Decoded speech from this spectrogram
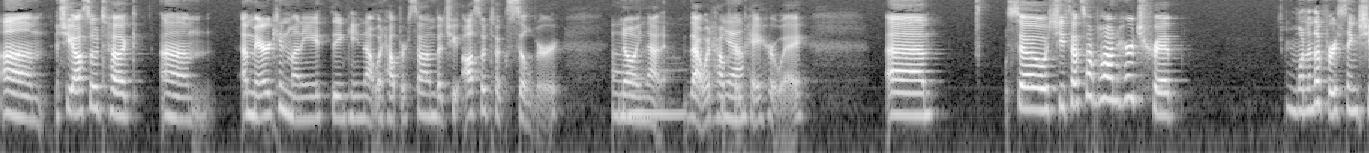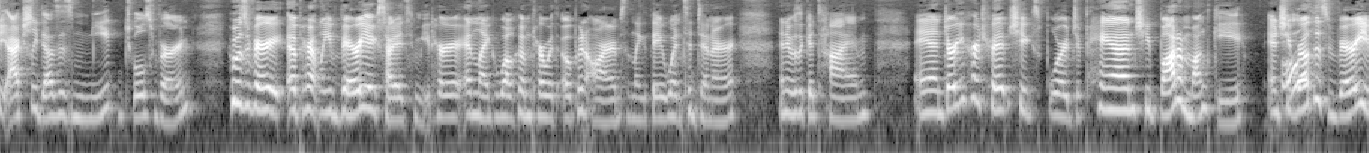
Um, she also took um American money, thinking that would help her son, but she also took silver, knowing that that would help yeah. her pay her way. Um, so she sets off on her trip. One of the first things she actually does is meet Jules Verne, who was very apparently very excited to meet her and like welcomed her with open arms and like they went to dinner and it was a good time. And during her trip, she explored Japan. She bought a monkey and she Oh. rode this very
